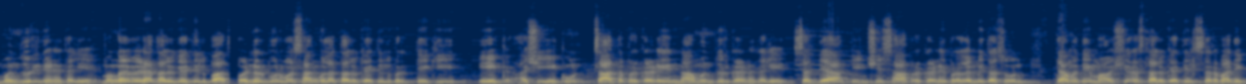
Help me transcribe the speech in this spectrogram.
मंजुरी देण्यात आली आहे. मंगळवेढा तालुक्यातील पाच पंढरपूर व सांगोला तालुक्यातील प्रत्येकी एक अशी एकूण सात प्रकरणे नामंजूर करण्यात आली आहेत. सध्या तीनशे सहा प्रकरणे प्रलंबित असून त्यामध्ये माळशिरस तालुक्यातील सर्वाधिक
